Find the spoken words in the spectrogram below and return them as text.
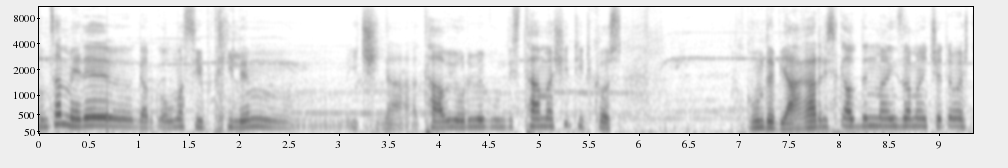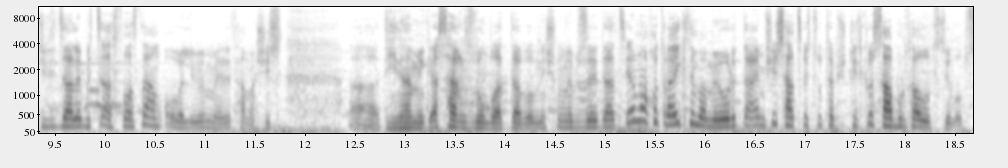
თუმცა მე გარკვეულმა სიფრთხილემ იჩინა თავი ორივე გუნდის თამაში თითქოს გუნდები აღარ რისკავდნენ მაინც და მაინც შეტევაში დიდი ძალების წასვლას და ამ ყოველივე მე თამაშის დინამიკა საგრძნობლად დაბლნიშნულებზე დაწია. ნახოთ რა იქნება მეორე ტაიმში, საწყის წუთებში თითქოს საბურთალო ცდილობს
